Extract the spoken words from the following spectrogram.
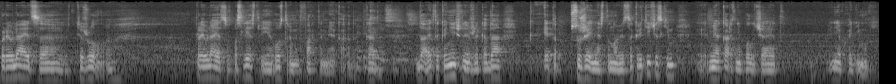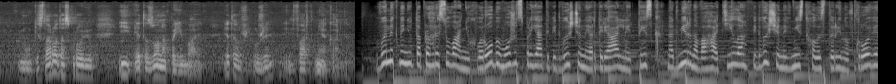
проявляется тяжел, проявляется впоследствии острым инфарктом миокарда. Когда- да, это конечный же, когда это сужение становится критическим, э, миокард не получает необходимого ему кислорода с кровью, и эта зона погибает. Это уж- уже инфаркт миокарда. Виникненню та прогресуванню хвороби можуть сприяти підвищений артеріальний тиск, надмірна вага тіла, підвищений вміст холестерину в крові,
